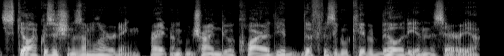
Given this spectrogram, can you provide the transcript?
Skill acquisition is I'm learning, right? I'm trying to acquire the the physical capability in this area.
